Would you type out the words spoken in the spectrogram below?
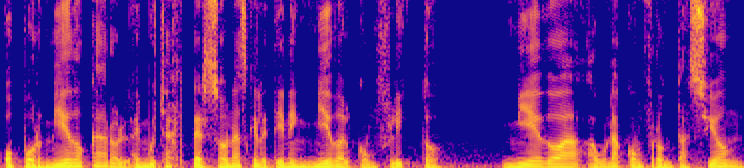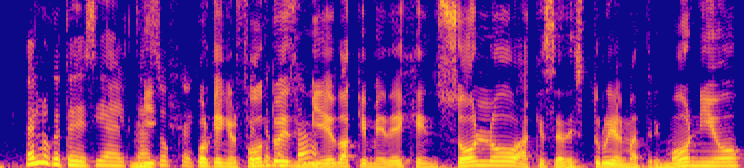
O por miedo, Carol. Hay muchas personas que le tienen miedo al conflicto, miedo a, una confrontación. Es lo que te decía el caso que... Porque en el fondo es miedo a que me dejen solo, a que se destruya el matrimonio,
